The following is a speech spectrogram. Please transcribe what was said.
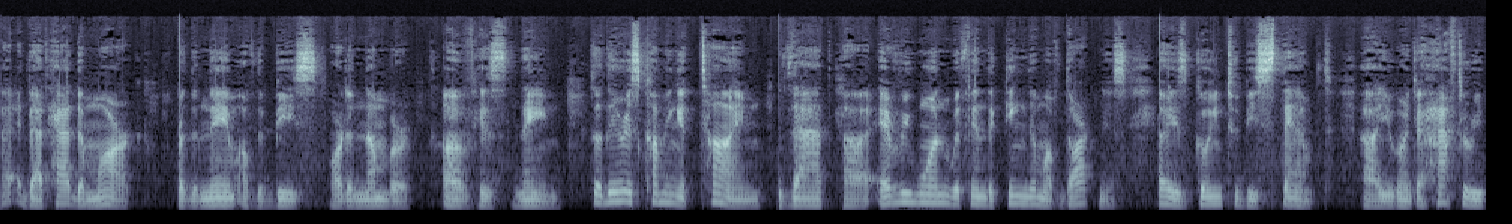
uh, that had the mark or the name of the beast or the number of his name. So there is coming a time that uh, everyone within the kingdom of darkness is going to be stamped. Uh, you're going to have to re-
